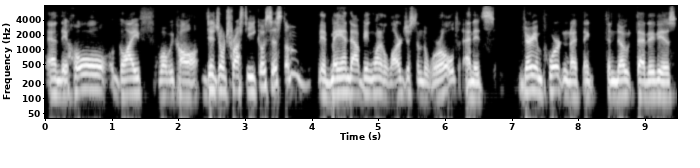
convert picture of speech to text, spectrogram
And the whole GLEIF, what we call digital trust ecosystem, it may end up being one of the largest in the world. And it's very important, I think, to note that it is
